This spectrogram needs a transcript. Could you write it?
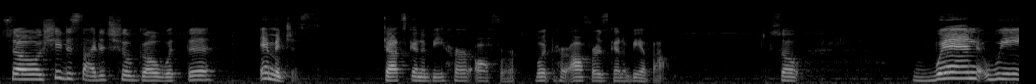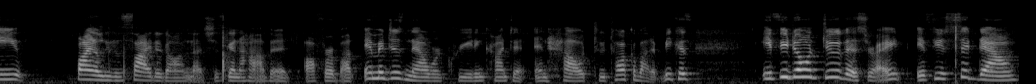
So she decided she'll go with the images that's going to be her offer, what her offer is going to be about. So when we finally decided on that she's going to have it offer about images. Now we're creating content and how to talk about it. Because if you don't do this, right, if you sit down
